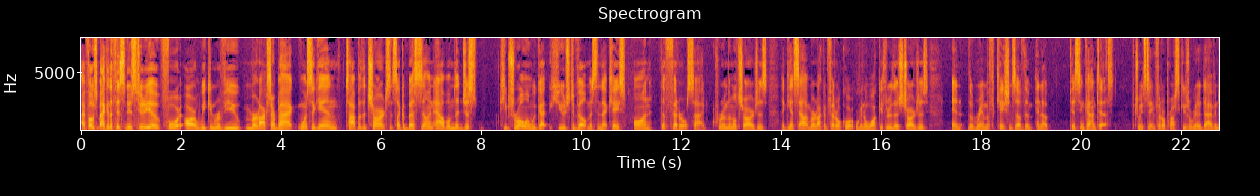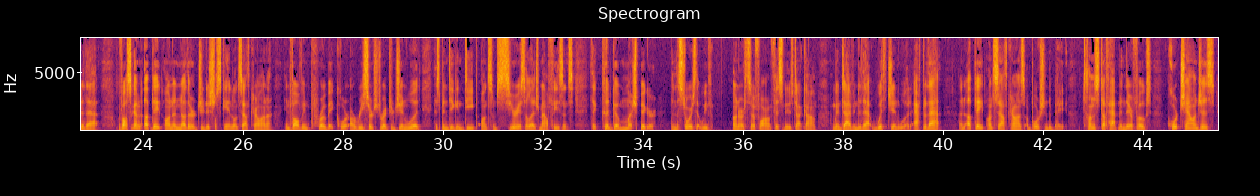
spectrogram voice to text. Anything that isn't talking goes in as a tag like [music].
All right, folks, back in the FITSNews studio for our weekend review. Murdaughs are back once again, top of the charts. It's like a best selling album that just keeps rolling. We've got huge developments in that case on the federal side. Criminal charges against Alec Murdaugh in federal court. We're going to walk you through those charges and the ramifications of them in a pissing contest between state and federal prosecutors. We're going to dive into that. We've also got an update on another judicial scandal in South Carolina involving probate court. Our research director, Jen Wood, has been digging deep on some serious alleged malfeasance that could go much bigger than the stories that we've unearthed so far on fitsnews.com. I'm going to dive into that with Jen Wood. After that, an update on South Carolina's abortion debate. A ton of stuff happening there, folks. Court challenges,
